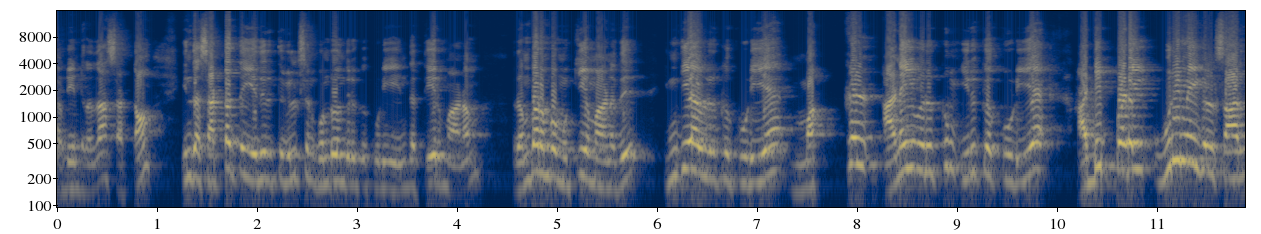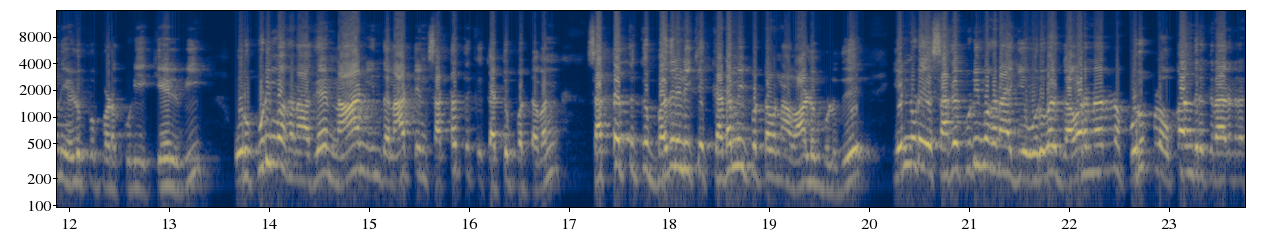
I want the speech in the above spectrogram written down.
அப்படின்றதுதான் சட்டம். இந்த சட்டத்தை எதிர்த்து வில்சன் கொண்டு வந்திருக்கக்கூடிய இந்த தீர்மானம் ரொம்ப ரொம்ப முக்கியமானது. இந்தியாவில் இருக்கக்கூடிய மக்கள் அனைவருக்கும் இருக்கக்கூடிய அடிப்படை உரிமைகள் சார்ந்து எழுப்பப்படக்கூடிய கேள்வி. ஒரு குடிமகனாக நான் இந்த நாட்டின் சட்டத்துக்கு கட்டுப்பட்டவன் சட்டத்துக்கு பதிலளிக்க கடமைப்பட்டவன் நான் வாழும் பொழுது என்னுடைய சக குடிமகனாகிய ஒருவர் கவர்னர் பொறுப்புல உட்கார்ந்து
